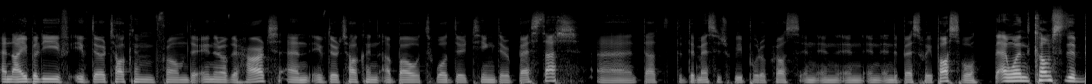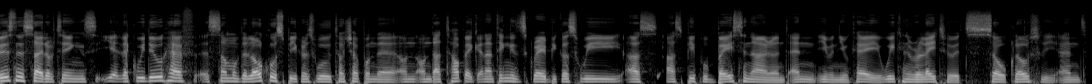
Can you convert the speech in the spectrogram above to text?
and I believe if they're talking from the inner of their heart and if they're talking about what they think they're best at, uh, that the, message will be put across in, in, in, in the best way possible. And when it comes to the business side of things, yeah, like we do have uh, some of the local speakers will touch up on the on, on that topic, and I think it's great because we, as as people based in Ireland and even UK, we can relate to it so closely, and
